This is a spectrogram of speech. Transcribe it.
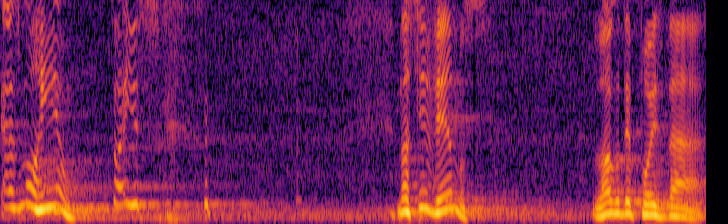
Elas morriam, só isso. Nós tivemos, logo depois da,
